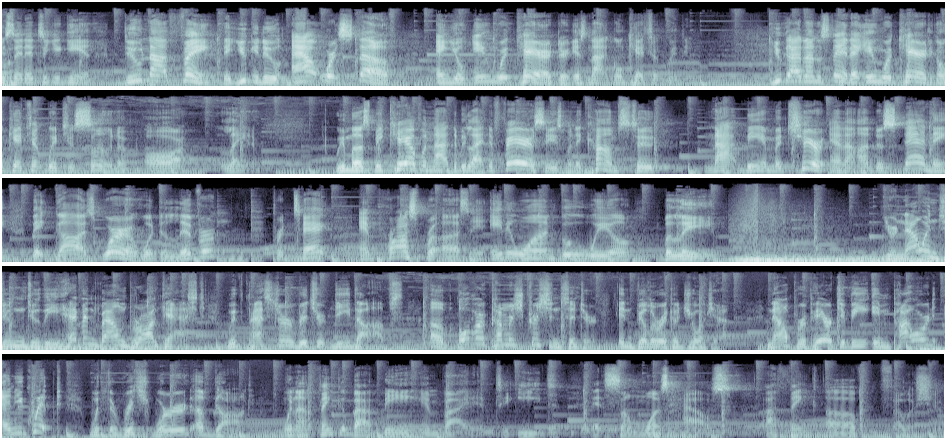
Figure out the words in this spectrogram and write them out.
me say that to you again. Do not think that you can do outward stuff and your inward character is not going to catch up with you. You got to understand that inward character going to catch up with you sooner or later. We must be careful not to be like the Pharisees when it comes to not being mature and an understanding that God's word will deliver, protect, and prosper us in anyone who will believe. You're now in tune to the Heaven Bound broadcast with Pastor Richard D. Dobbs of Overcomers Christian Center in Villa Rica, Georgia. Now prepare to be empowered and equipped with the rich word of God. When I think about being invited to eat at someone's house, I think of fellowship.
